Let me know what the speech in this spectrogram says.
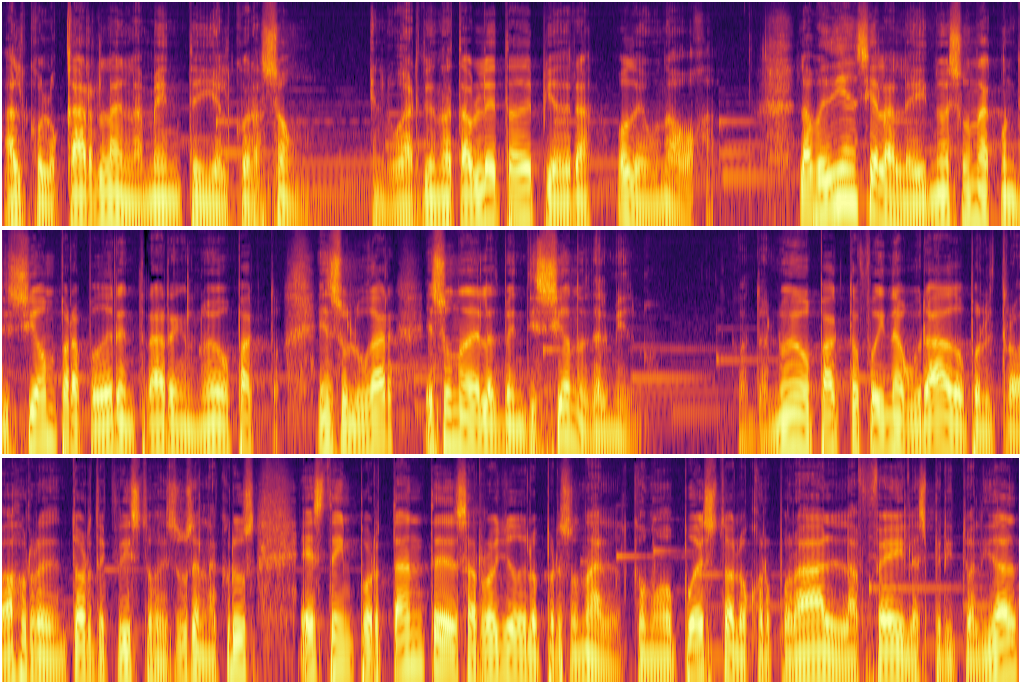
al colocarla en la mente y el corazón, en lugar de una tableta de piedra o de una hoja. La obediencia a la ley no es una condición para poder entrar en el nuevo pacto, en su lugar es una de las bendiciones del mismo. Cuando el nuevo pacto fue inaugurado por el trabajo redentor de Cristo Jesús en la cruz, este importante desarrollo de lo personal, como opuesto a lo corporal, la fe y la espiritualidad,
